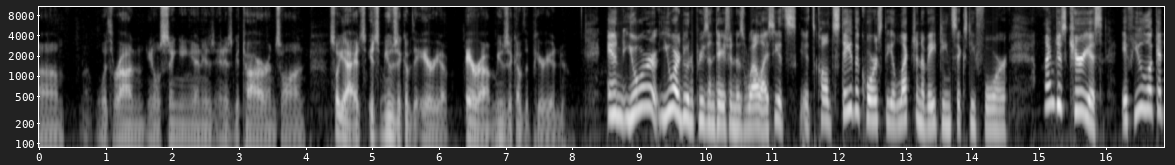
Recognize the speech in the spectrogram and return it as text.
um, with Ron, you know, singing and his and his guitar and so on. So yeah, it's it's music of the area era, music of the period. And you're you are doing a presentation as well. I see it's it's called "Stay the Course: The Election of 1864." I'm just curious if you look at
